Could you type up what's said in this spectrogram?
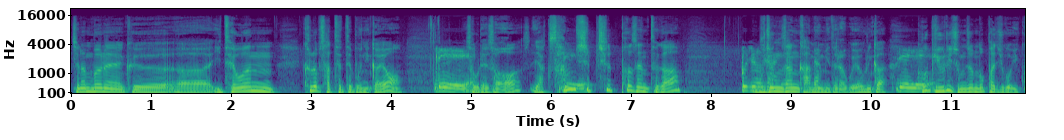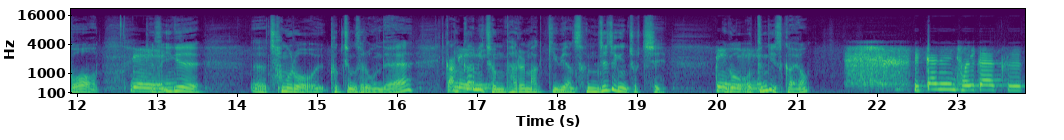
지난번에 그 어, 이태원 클럽 사태 때 보니까요. 네. 서울에서 약 37%가 무증상, 무증상 감염이더라고요. 그러니까 네. 그 비율이 점점 높아지고 있고 네. 그래서 이게 어, 참으로 걱정스러운데 깜깜이 네. 전파를 막기 위한 선제적인 조치 이거 어떤 게 있을까요? 일단은 저희가 그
